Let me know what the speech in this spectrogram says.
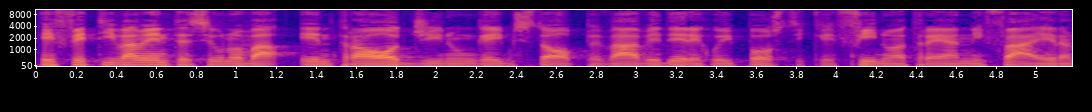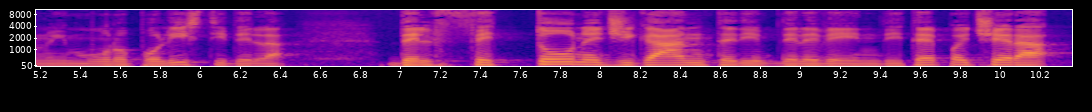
effettivamente se uno va, entra oggi in un GameStop e va a vedere quei posti che fino a tre anni fa erano i monopolisti della, del fettone gigante di- delle vendite, poi c'era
